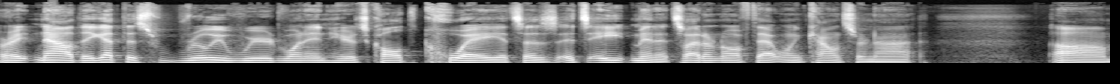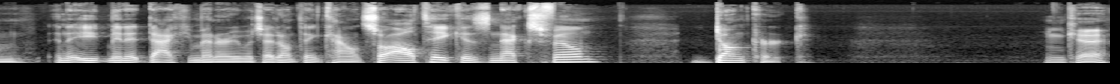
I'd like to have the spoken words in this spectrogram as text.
All right, now they got this really weird one in here. It's called Quay. It says it's eight minutes, so I don't know if that one counts or not. Um, an eight minute documentary, which I don't think counts. So I'll take his next film, Dunkirk. Okay.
